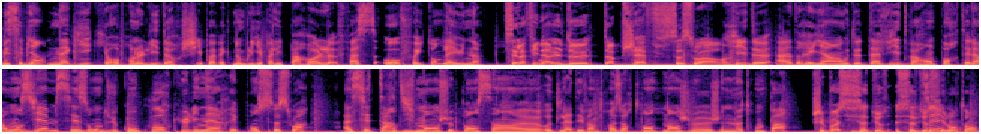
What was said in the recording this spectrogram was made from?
Mais c'est bien Nagui qui reprend le leadership avec, n'oubliez pas les paroles, face au feuilleton de la une. C'est la finale de Top Chef ce soir. Qui de Adrien ou de David va remporter la onzième saison du concours culinaire Réponse ce soir? Assez tardivement, je pense, hein, euh, au-delà des 23h30. Non, je, je ne me trompe pas. Je sais pas si ça dure, ça dure Si. si longtemps.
